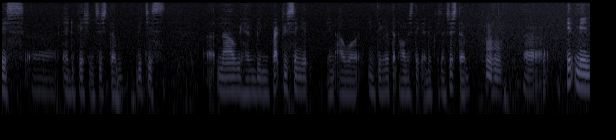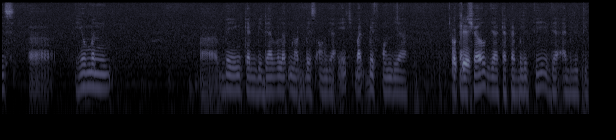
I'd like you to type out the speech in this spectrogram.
based uh, education system, which is uh, now we have been practicing it in our integrated holistic education system, Mhm. uh, it means uh, human uh, being can be developed not based on their age but based on their Okay. potential, their capability, their ability.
